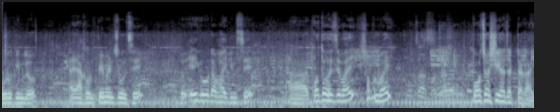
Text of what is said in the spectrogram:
গরু কিনলো, এখন পেমেন্ট চলছে। তো এই গরুটা ভাই কিনছে। কত হয়েছে ভাই, স্বপন ভাই? পঁচাশি হাজার টাকায়।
